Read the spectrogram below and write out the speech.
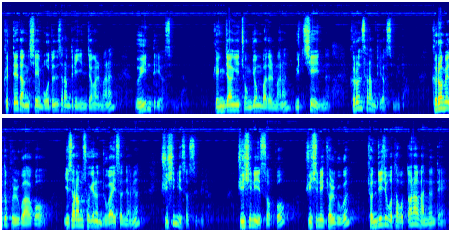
그때 당시에 모든 사람들이 인정할 만한 의인들이었습니다. 굉장히 존경받을 만한 위치에 있는 그런 사람들이었습니다. 그럼에도 불구하고 이 사람 속에는 누가 있었냐면 귀신이 있었습니다. 귀신이 있었고 귀신이 결국은 견디지 못하고 떠나갔는데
